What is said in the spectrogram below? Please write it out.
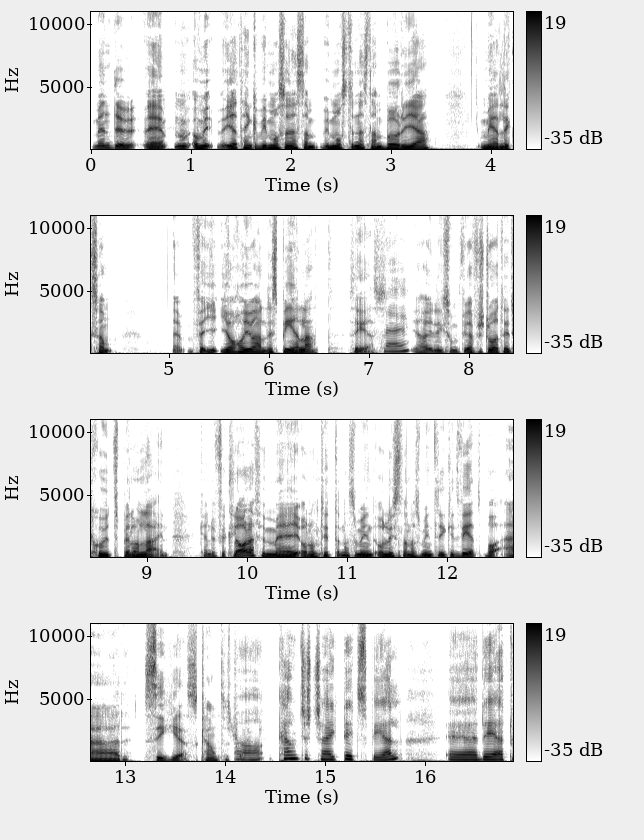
Men du, eh, om vi, jag tänker vi måste, nästan, vi måste nästan börja med liksom, eh, för jag har ju aldrig spelat CS. Nej. Jag, har liksom, för jag förstår att det är ett skjutspel online. Kan du förklara för mig och de tittarna som in, och lyssnarna som inte riktigt vet, vad är CS, Counter-Strike? Ja, Counter-Strike det är ett spel. Eh, Det är ett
